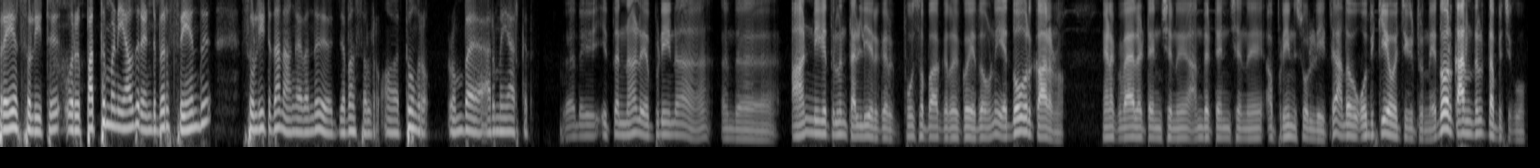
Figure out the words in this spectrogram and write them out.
ப்ரேயர் சொல்லிட்டு ஒரு பத்து மணியாவது ரெண்டு பேரும் சேர்ந்து சொல்லிட்டு தான் நாங்கள் வந்து ஜெபம் சொல்கிறோம் தூங்குறோம். ரொம்ப அருமையாக இருக்குது. அது இத்தனை நாள் எப்படின்னா அந்த ஆன்மீகத்திலும் தள்ளி இருக்கிறதுக்கு பூசை பார்க்குறதுக்கோ ஏதோ ஒன்று ஏதோ ஒரு காரணம். எனக்கு வேலை டென்ஷனு அந்த டென்ஷனு அப்படின்னு சொல்லிட்டு அதை ஒதுக்கியே வச்சுக்கிட்டு இருந்தேன். ஏதோ ஒரு காரணத்தில் தப்பிச்சுக்குவோம்.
